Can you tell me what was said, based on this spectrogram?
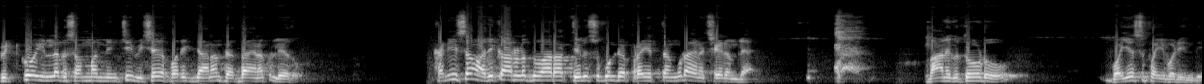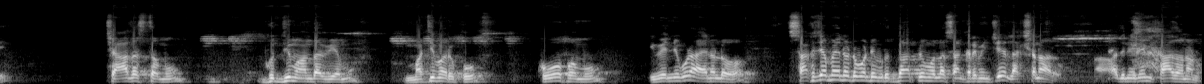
పిట్కో ఇళ్ళకు సంబంధించి విషయ పరిజ్ఞానం పెద్ద ఆయనకు లేదు. కనీసం అధికారుల ద్వారా తెలుసుకునే ప్రయత్నం కూడా ఆయన చేయడం లే. దానికి తోడు వయస్సు పైబడింది. చాదస్తము బుద్ధి మాందవ్యము మతిమరుపు కోపము ఇవన్నీ కూడా ఆయనలో సహజమైనటువంటి వృద్ధాప్యం వల్ల సంక్రమించే లక్షణాలు. అది నేనేం కాదనను.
